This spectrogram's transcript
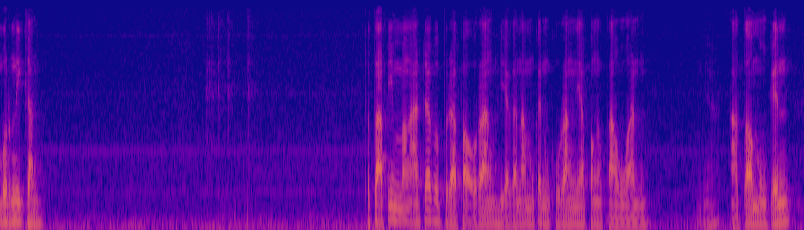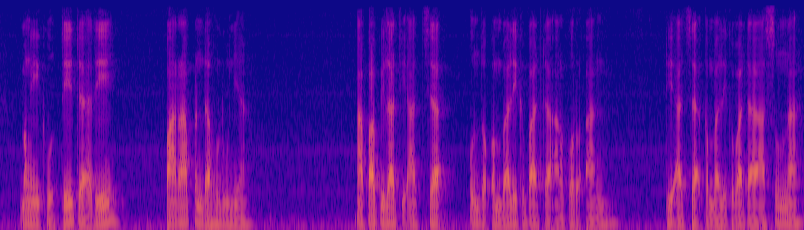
murnikan. Tetapi memang ada beberapa orang ya karena mungkin kurangnya pengetahuan ya, atau mungkin mengikuti dari para pendahulunya. Apabila diajak untuk kembali kepada Al-Quran, diajak kembali kepada As-Sunnah,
